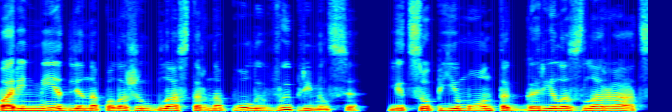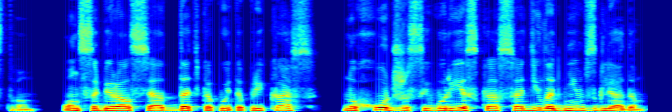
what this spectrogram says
Парень медленно положил бластер на пол и выпрямился. Лицо Пьемонта горело злорадством. Он собирался отдать какой-то приказ, но Ходжес его резко осадил одним взглядом.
